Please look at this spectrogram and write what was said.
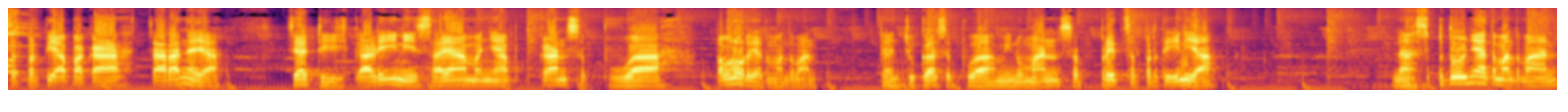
seperti apakah caranya ya jadi kali ini saya menyiapkan sebuah telur ya teman-teman. Dan juga sebuah minuman sprit seperti ini ya. Nah sebetulnya teman-teman.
